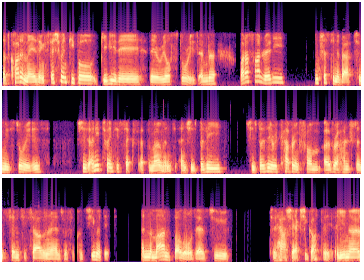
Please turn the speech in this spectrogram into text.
it's quite amazing, especially when people give you their their real stories. And the, what I find really interesting about Tumi's story is she's only 26 at the moment, and she's busy she's busy recovering from over 170,000 rands worth of consumer debt and the mind boggles as to to how she actually got there. You know,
